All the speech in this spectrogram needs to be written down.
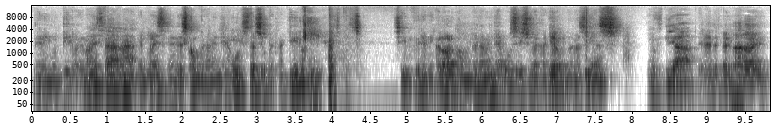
de ningún tipo de malestar, nada te molesta, te sientes completamente a gusto, súper tranquilo. Sin frío ni calor, completamente a gusto y súper tranquilo. Buenos días. Hostia. Te has despertado, ¿eh?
